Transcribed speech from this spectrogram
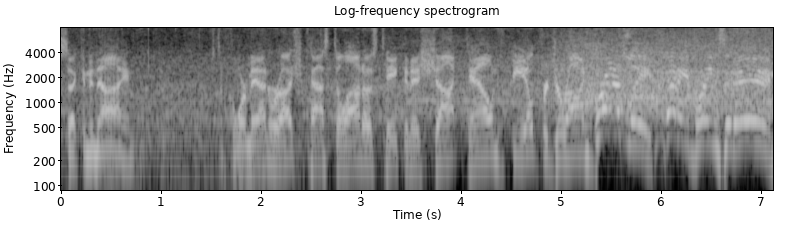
Second and nine. It's a four-man rush. Castellanos taking a shot downfield for Jerand Bradley, and he brings it in.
